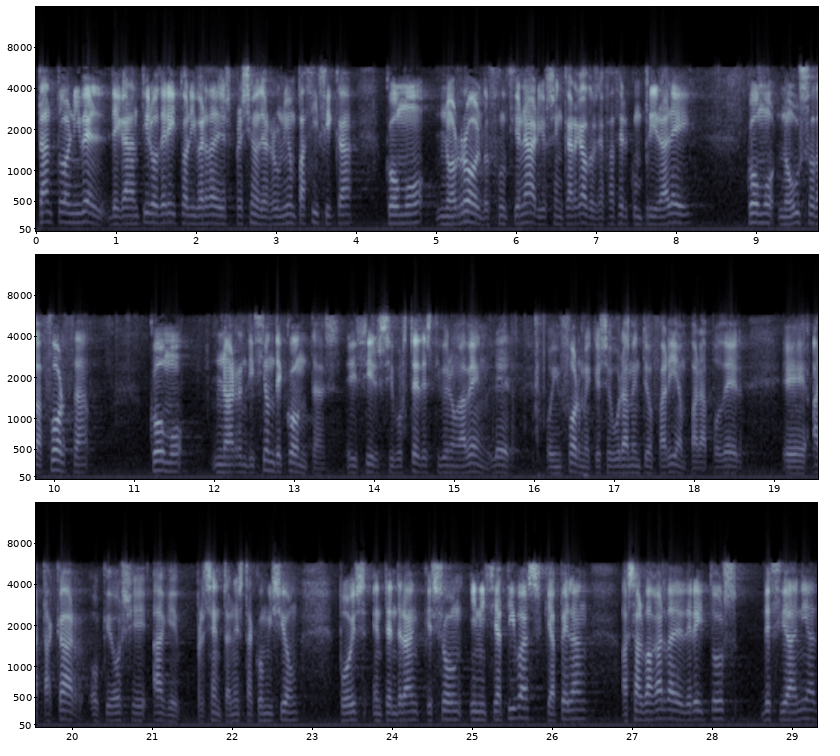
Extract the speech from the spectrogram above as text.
tanto a nivel de garantir o dereito á liberdade de expresión e de reunión pacífica como no rol dos funcionarios encargados de facer cumprir a lei, como no uso da forza, como na rendición de contas, é dicir, se vostedes tiveron a ben ler o informe que seguramente o farían para poder eh, atacar o que hoxe Ague presenta nesta comisión, pois entenderán que son iniciativas que apelan a salvagarda de dereitos de cidadanía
